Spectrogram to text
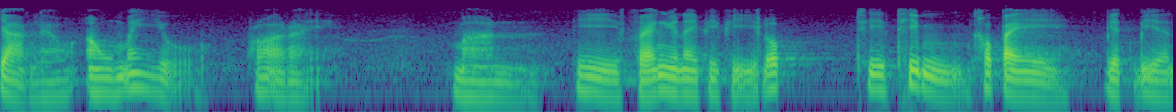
อย่างแล้วเอาไม่อยู่ เพราะอะไร มานที่แฝงอยู่ในพีพีลบ ที่ทิ่มเข้าไปเบียดเบียน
